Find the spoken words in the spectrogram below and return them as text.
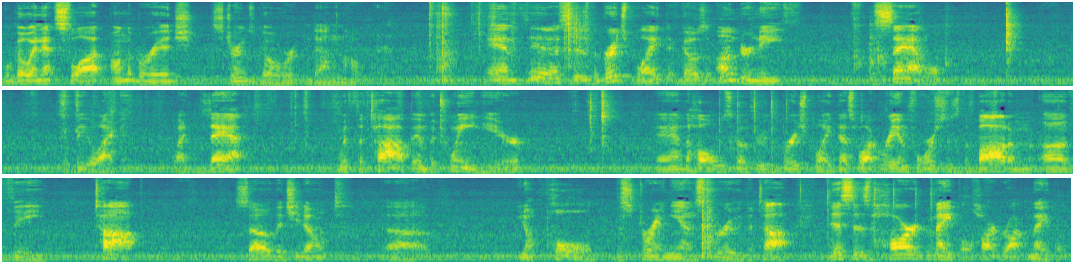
We'll go in that slot on the bridge. Strings go over it and down in the hole there. And this is the bridge plate that goes underneath the saddle. It'll be like like that with the top in between here and the holes go through the bridge plate. That's what reinforces the bottom of the top so that you don't uh, you don't pull the string ends through the top. This is hard maple, hard rock maple.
